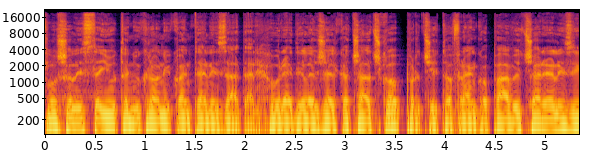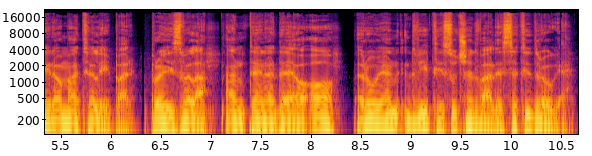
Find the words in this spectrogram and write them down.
Slušali ste jutarnju kroniku Antene Zadar. Uredile Željka Čačko, pročitao Franko Pavića, realizirao Matija Lipar. Proizvela Antena DOO, Rujan 2022.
